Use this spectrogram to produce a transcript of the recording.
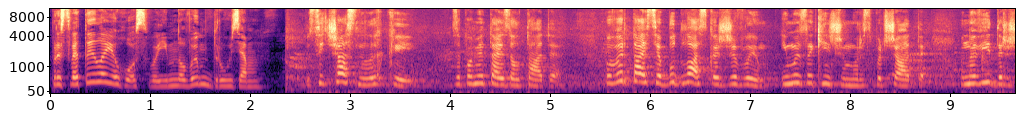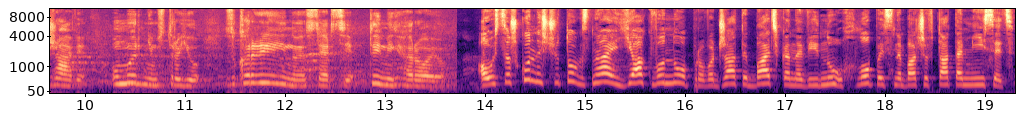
присвятила його своїм новим друзям. Цей час нелегкий. Запам'ятай, Залтате. Повертайся, будь ласка, живим, і ми закінчимо розпочати у новій державі, у мирнім строю, з Україною серці, ти мій герою. А ось Сашко не щуток знає, як воно проводжати батька на війну. Хлопець не бачив тата місяць.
